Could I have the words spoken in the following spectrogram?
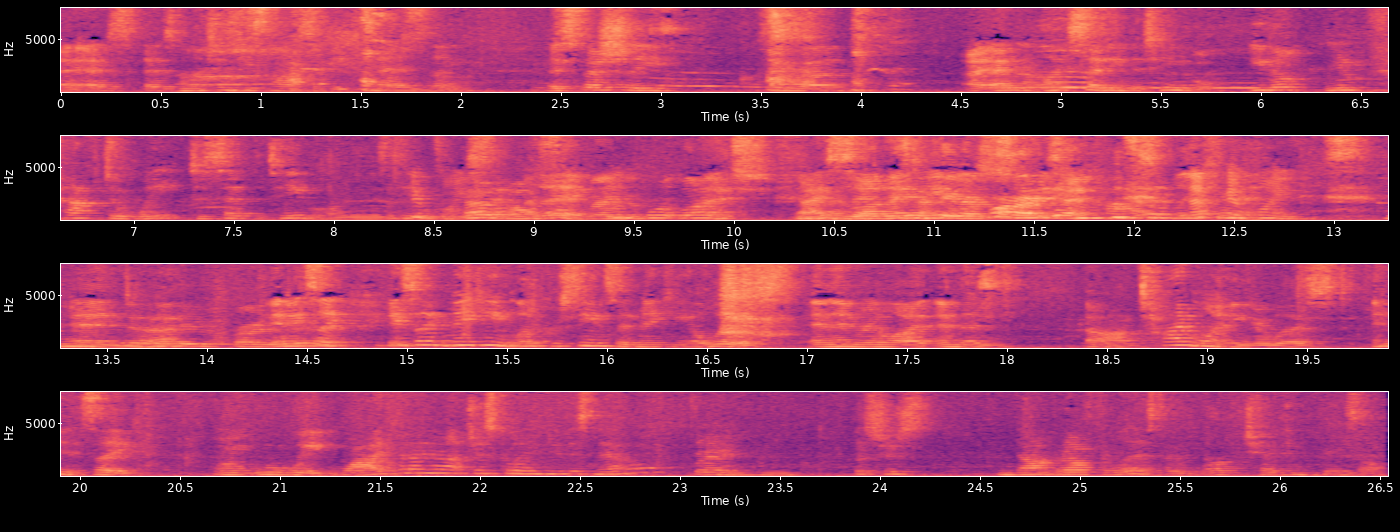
as, as much as you possibly can, like, especially, uh, I, I don't like setting the table. You don't, you don't have to wait to set the table. I mean, this table you set all I day. sit right before lunch. I I set love my it. It's my table favorite as part. soon as I possibly That's a can. good point. And, uh, and it's like it's like making like Christine said, making a list and then realize and then uh, timelining your list, and it's like, well, well, wait, why could I not just go ahead and do this now? Right. Let's just knock it off the list. I love checking things off.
